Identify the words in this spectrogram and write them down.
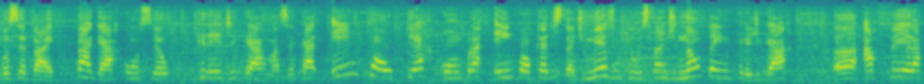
você vai pagar com o seu Credicar Mastercard em qualquer compra, em qualquer estante. Mesmo que o estande não tenha Credicar, uh, a feira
